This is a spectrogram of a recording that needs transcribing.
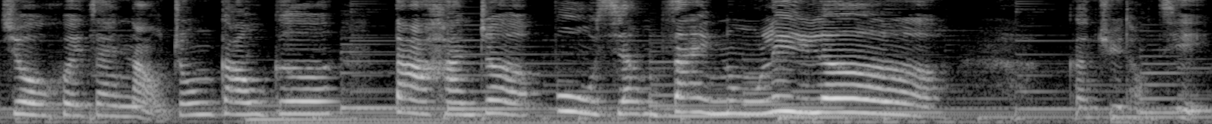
就会在脑中高歌，大喊着不想再努力了。根据统计。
